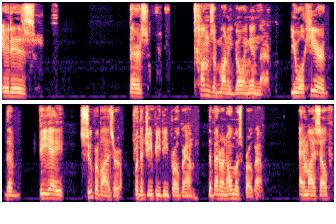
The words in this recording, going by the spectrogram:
It is, there's tons of money going in there. You will hear the VA supervisor for the GPD program, the Veteran Homeless Program, and myself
